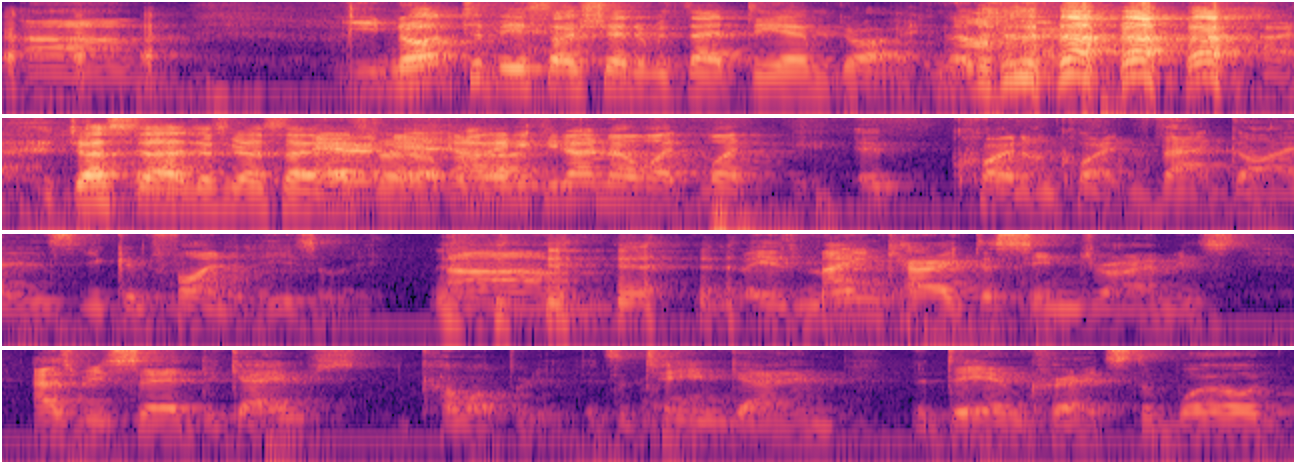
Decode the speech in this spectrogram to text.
Um, you Not to be associated with that DM guy. no, no. just uh, just gonna say that Er- I mean, bat. if you don't know what, what uh, quote unquote that guy is, you can find it easily. Um, his main character syndrome is, as we said, the game's cooperative. It's a team game. The DM creates the world,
